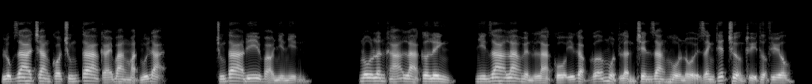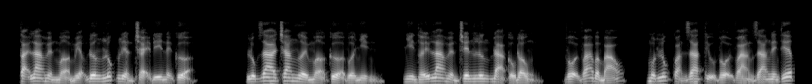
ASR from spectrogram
lục gia trang có chúng ta cái bang mặt mũi đại. Chúng ta đi vào nhìn nhìn. Nô lân khá là cơ linh nhìn ra la huyền là cố ý gặp gỡ một lần trên giang hồ nổi danh thiết trưởng thủy thượng phiêu, tại la huyền mở miệng đương lúc liền chạy đi nệ cửa. Lục gia trang người mở cửa vừa nhìn nhìn thấy la huyền trên lưng đả cầu đồng, vội vã bầm báo, một lúc quản gia tiểu vội vàng giang lên tiếp.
